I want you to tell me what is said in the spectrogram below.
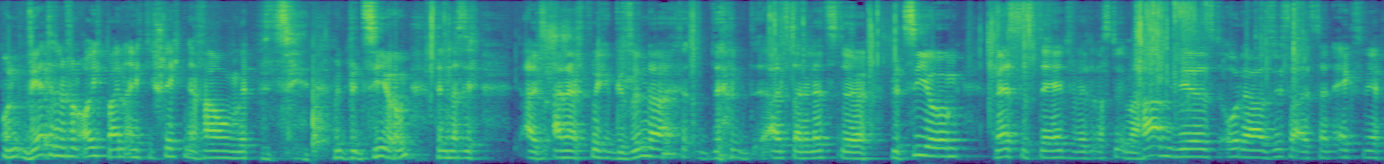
Und wer hatte denn von euch beiden eigentlich die schlechten Erfahrungen mit, Bezie mit Beziehung? Denn dass ich als einer Sprüche gesünder als deine letzte Beziehung, bestes Date, was du immer haben wirst, oder süßer als dein Ex. Wer,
